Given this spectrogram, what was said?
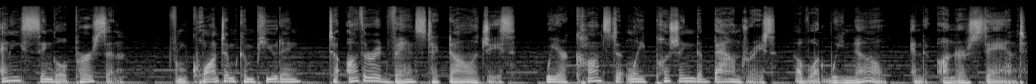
any single person. From quantum computing to other advanced technologies, we are constantly pushing the boundaries of what we know and understand.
